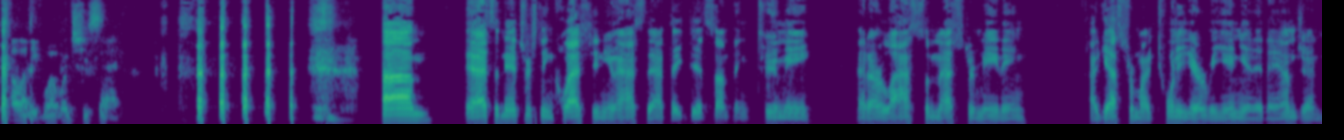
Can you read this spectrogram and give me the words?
Kelly," what would she say? um, yeah, that's an interesting question. You asked that. They did something to me at our last semester meeting, I guess for my 20 year reunion at Amgen.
